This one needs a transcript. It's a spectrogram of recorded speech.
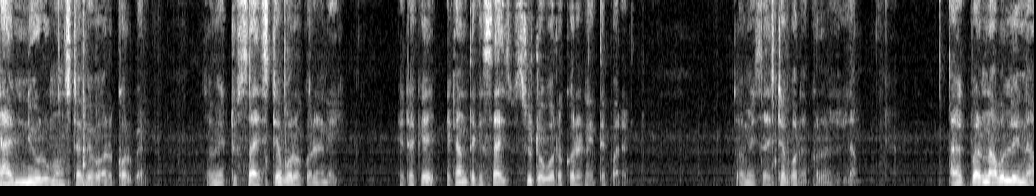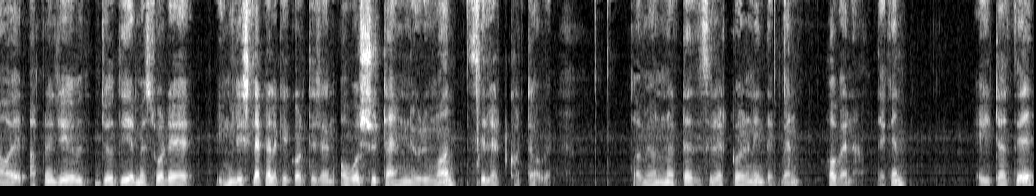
টাইম নিউ রোমান্সটা ব্যবহার করবেন। তো আমি একটু সাইজটা বড় করে নিই। এটাকে এখান থেকে সাইজ ছোটো বড় করে নিতে পারেন। তো আমি সাইজটা বড় করে নিলাম। আরেকবার না বললেই না হয়, আপনি যে, যদি এম এস ওয়ার্ডে ইংলিশ লেখালেখি করতে চান, অবশ্যই টাইম নিউ রোমান সিলেক্ট করতে হবে। তো আমি অন্য একটা সিলেক্ট করে নিই, দেখবেন হবে না। দেখেন, এইটাতে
